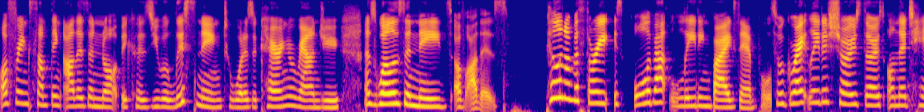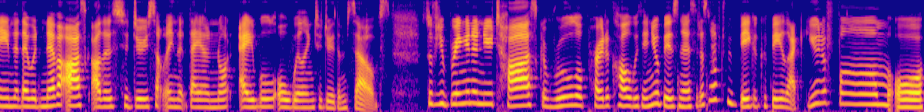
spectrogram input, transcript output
offering something others are not because you are listening to what is occurring around you as well as the needs of others. Pillar number three is all about leading by example. So, a great leader shows those on their team that they would never ask others to do something that they are not able or willing to do themselves. So, if you bring in a new task, a rule, or protocol within your business, it doesn't have to be big, it could be like uniform or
